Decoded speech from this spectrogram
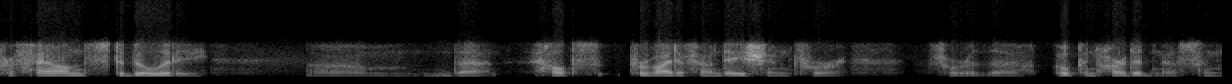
profound stability um, that helps provide a foundation for for the open-heartedness and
